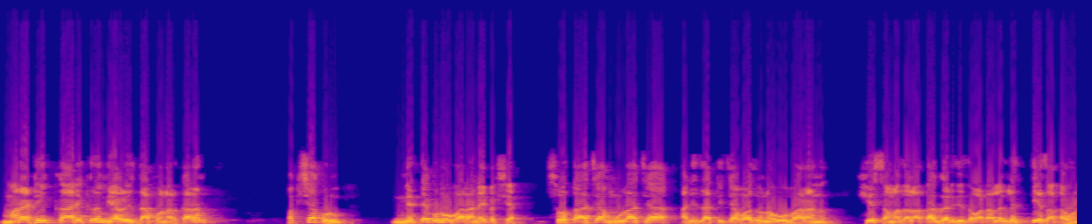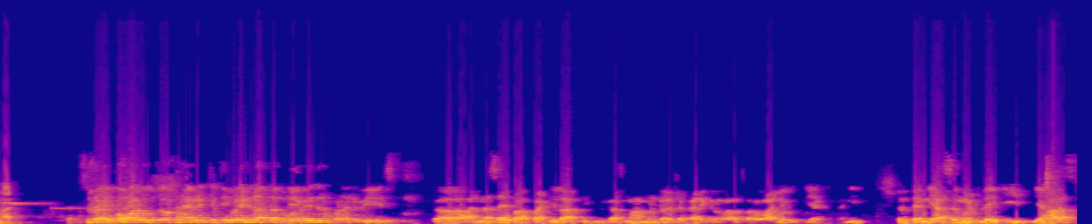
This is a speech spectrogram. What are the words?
मराठी कार्यक्रम यावेळेस दाखवणार कारण पक्षाकडून नेत्याकडून उभा राहण्यापेक्षा स्वतःच्या मुलाच्या आणि जातीच्या बाजूने उभा राहणं हे समाजाला आता गरजेचं वाटायला लागलं तेच आता होणार. शरद पवार उद्धव ठाकरे यांचे पोर देवेंद्र फडणवीस अण्णासाहेब पाटील आर्थिक विकास महामंडळाच्या कार्यक्रमाला परवा आले होते या ठिकाणी. तर त्यांनी असं म्हटलंय की इतिहास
